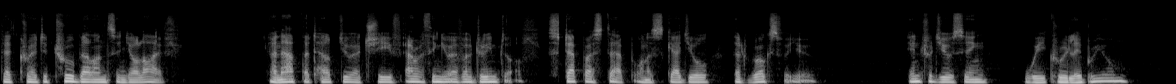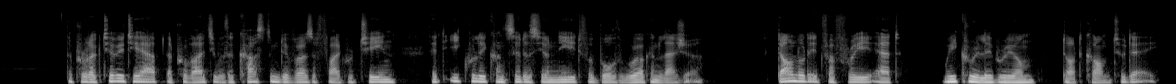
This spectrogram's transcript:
that created true balance in your life? An app that helped you achieve everything you ever dreamed of, step by step on a schedule that works for you. Introducing Weequilibrium, the productivity app that provides you with a custom diversified routine that equally considers your need for both work and leisure. Download it for free at weequilibrium.com today.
